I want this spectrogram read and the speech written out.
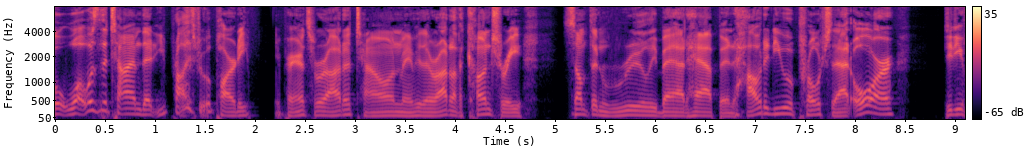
But what was the time that you probably threw a party? Your parents were out of town, maybe they were out of the country. Something really bad happened. How did you approach that? Or did you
